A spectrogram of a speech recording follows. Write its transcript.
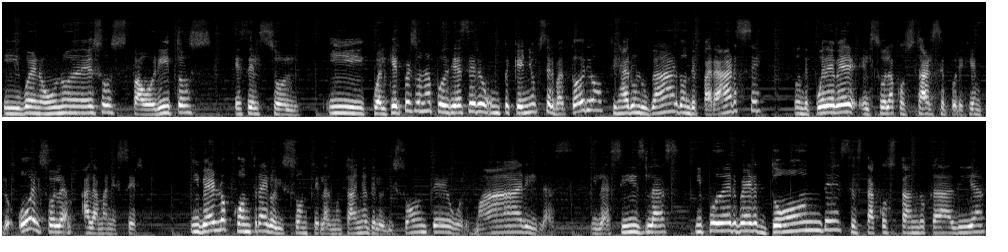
Y bueno, uno de esos favoritos es el Sol. Y cualquier persona podría hacer un pequeño observatorio, fijar un lugar donde pararse, donde puede ver el sol acostarse, por ejemplo, o el sol al amanecer, y verlo contra el horizonte, las montañas del horizonte o el mar y las y las islas y poder ver dónde se está acostando cada día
